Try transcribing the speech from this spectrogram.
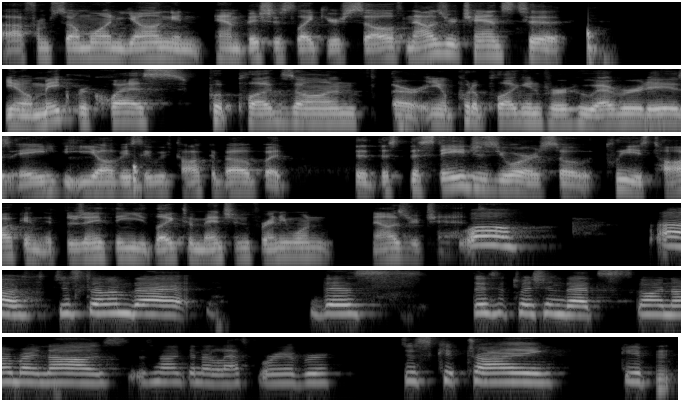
uh, from someone young and ambitious like yourself? Now's your chance to you know make requests put plugs on or you know put a plug in for whoever it is a d e obviously we've talked about but the, the, the stage is yours so please talk and if there's anything you'd like to mention for anyone now's your chance. Well uh just tell them that this this situation that's going on right now is, is not gonna last forever. Just keep trying keep mm.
